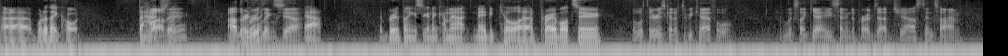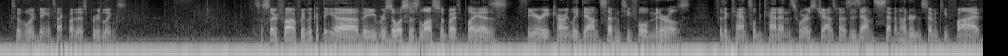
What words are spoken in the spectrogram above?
uh, what are they called? The hatchlings. Oh, the broodlings. broodlings. Yeah. Yeah. The broodlings are going to come out, maybe kill a probe or two. Well, Theory's going to have to be careful. It looks like yeah, he's sending the probes out just in time to avoid being attacked by those broodlings. So so far, if we look at the uh, the resources lost for both players, Theory currently down 74 minerals for the cancelled cannons, whereas JazBas is down 775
